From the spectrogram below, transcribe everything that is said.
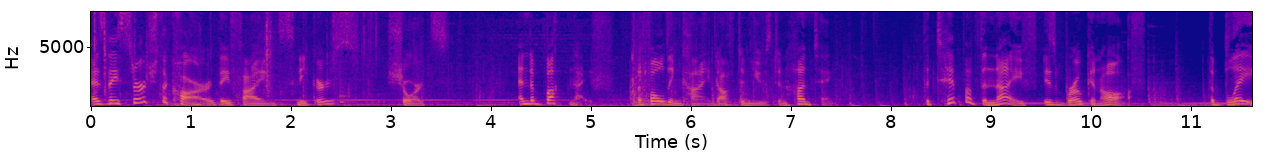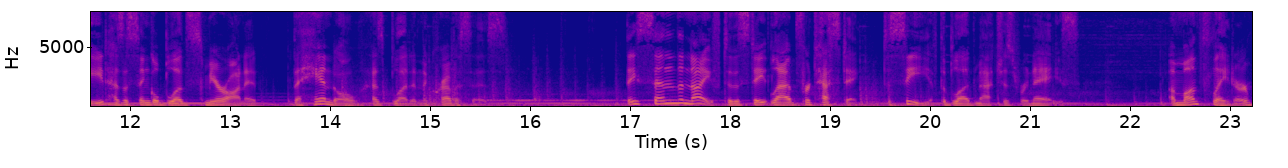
As they search the car, they find sneakers, shorts, and a buck knife, the folding kind often used in hunting. The tip of the knife is broken off. The blade has a single blood smear on it. The handle has blood in the crevices. They send the knife to the state lab for testing to see if the blood matches Renee's. A month later,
